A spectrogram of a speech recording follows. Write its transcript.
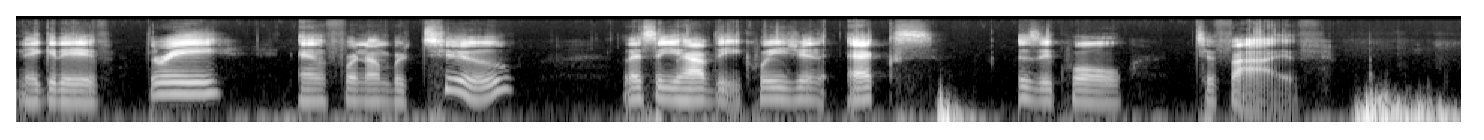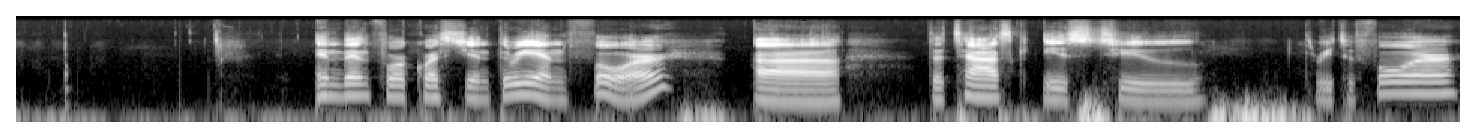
negative 3. And for number two, let's say you have the equation x is equal to 5. And then for question 3 and 4, uh, the task is to 3 to 4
